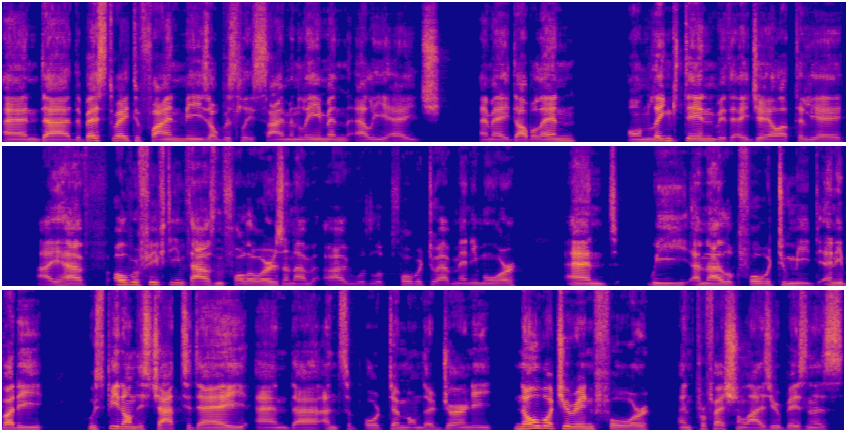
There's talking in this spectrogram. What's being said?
And uh, the best way to find me is obviously Simon Lehmann, L E H M A N N, on LinkedIn with AJL Atelier. I have over 15,000 followers and I, I would look forward to have many more. And we, and I look forward to meet anybody who's been on this chat today and, uh, and support them on their journey. Know what you're in for and professionalize your business.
